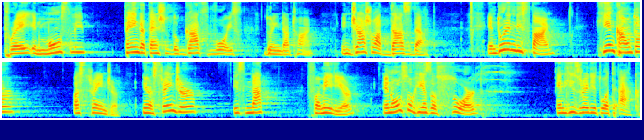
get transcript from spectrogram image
pray, and mostly paying attention to God's voice during that time. And Joshua does that. And during this time, he encountered a stranger. You know, stranger is not familiar, and also he has a sword, and he's ready to attack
